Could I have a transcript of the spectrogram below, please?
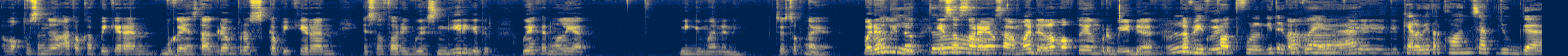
waktu senggang atau kepikiran buka Instagram terus kepikiran Instastory gue sendiri gitu, gue akan ngeliat ini gimana nih, cocok nggak ya? Padahal Oh, itu gitu. Instastory yang sama dalam waktu yang berbeda. Hmm, lo Tapi lebih gue thoughtful gitu daripada gue Ah, ya. Iya, iya gitu. Kayak lebih terkonsep juga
